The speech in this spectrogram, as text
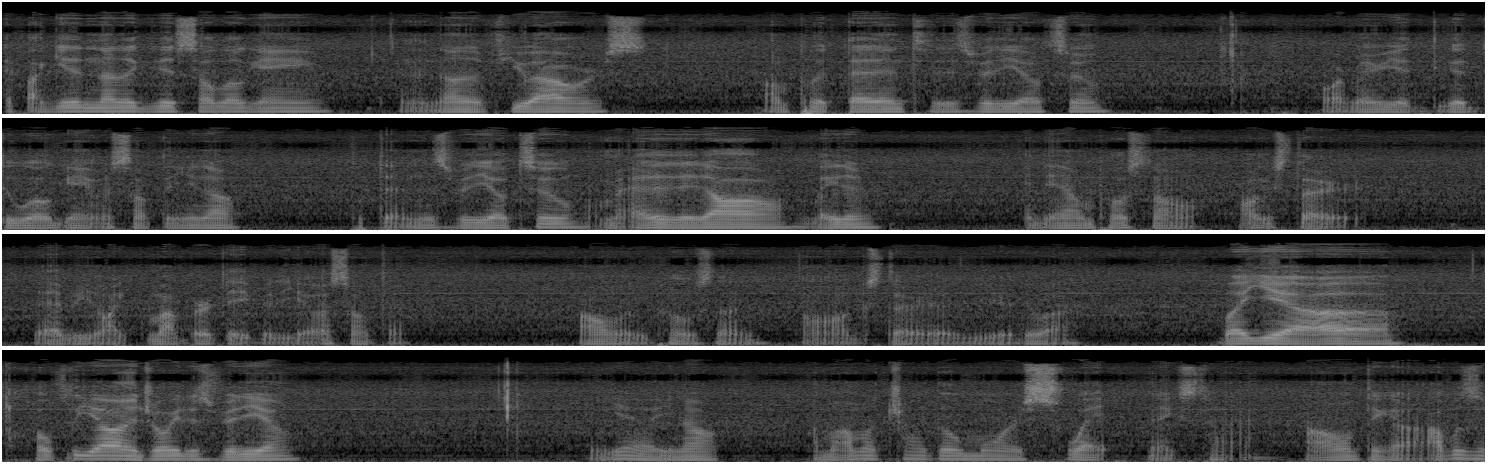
if I get another good solo game in another few hours, I'll put that into this video too or maybe a good duo game or something, you know. Put that in this video too. I'm gonna edit it all later, and then I'm gonna post on August 3rd. That'd be like my birthday video or something. I don't really post nothing on August 3rd every year, do I? But yeah, uh, hopefully y'all enjoyed this video. And yeah, you know, I'm, I'm, gonna try to go more sweat next time. I don't think I, I was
